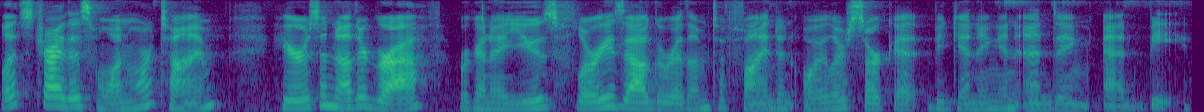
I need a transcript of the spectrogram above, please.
Let's try this one more time. Here's another graph. We're going to use Fleury's algorithm to find an Euler circuit beginning and ending at B.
